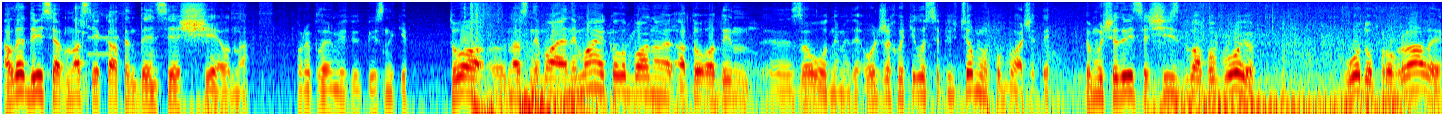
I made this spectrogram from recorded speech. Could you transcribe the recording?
Але дивіться, в нас яка тенденція ще одна по реплеям від підписників. То е, в нас немає, немає колобанової, а то один е, за одним іде. Отже, хотілося б і в цьому побачити. Тому що дивіться, 6-2 по бою, воду програли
